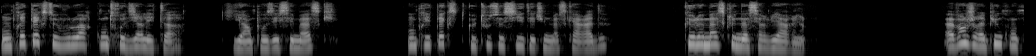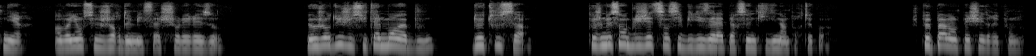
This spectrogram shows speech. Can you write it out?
On prétexte vouloir contredire l'État, qui a imposé ces masques. On prétexte que tout ceci était une mascarade, que le masque n'a servi à rien. Avant, j'aurais pu me contenir en voyant ce genre de messages sur les réseaux. Mais aujourd'hui, je suis tellement à bout de tout ça, que je me sens obligée de sensibiliser la personne qui dit n'importe quoi. Je peux pas m'empêcher de répondre.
